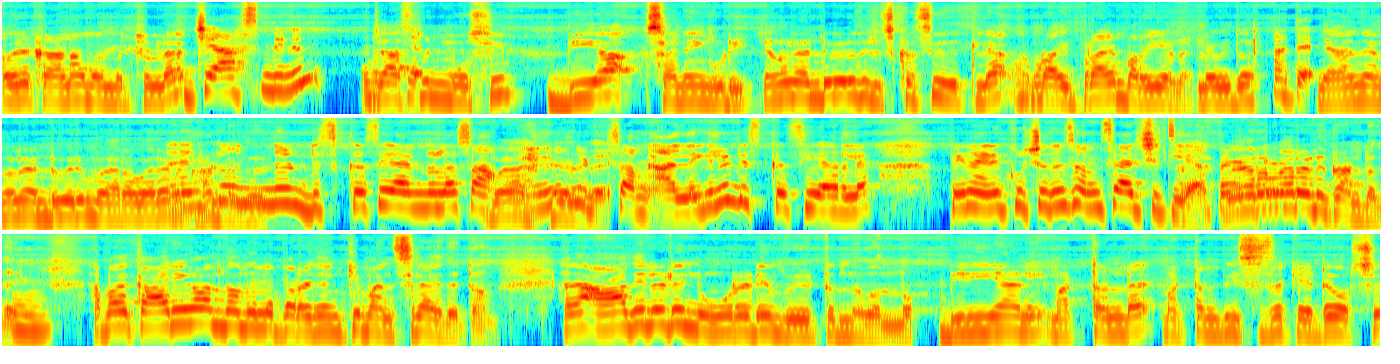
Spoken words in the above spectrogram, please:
അവരെ കാണാൻ വന്നിട്ടുള്ള ജാസ്മിനും ജാസ്മിൻ മൂസിയും ദിയ സനയും കൂടി. ഞങ്ങൾ രണ്ടുപേരും ഡിസ്കസ് ചെയ്തിട്ടില്ല. നമ്മുടെ അഭിപ്രായം പറയാണ് അല്ലേ ഇത് ഞാൻ ഞങ്ങൾ രണ്ടുപേരും വേറെ വേറെ ഡിസ്കസ് ചെയ്യാനുള്ള അല്ലെങ്കിലും ഡിസ്കസ് ചെയ്യാറില്ല. പിന്നെ അതിനെ കുറിച്ചൊന്നും സംസാരിച്ചിട്ടില്ല വേറെ വേറെ വേറെയാണ് കണ്ടത്. അപ്പൊ കാര്യങ്ങൾ എന്താണെന്നുള്ള പറഞ്ഞ് എനിക്ക് മനസ്സിലായത് കേട്ടോ അത് ആദിലയുടെയും നൂറടിയും വീട്ടിൽ നിന്ന് വന്നു. ബിരിയാണി മട്ടന്റെ മട്ടൺ പീസസ് ഒക്കെ ആയിട്ട് കുറച്ച്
